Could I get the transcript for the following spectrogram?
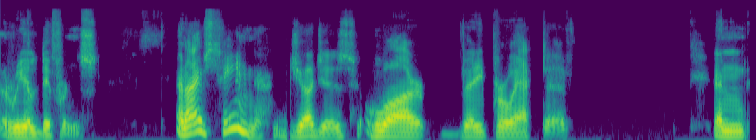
real difference. And I've seen judges who are very proactive. And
